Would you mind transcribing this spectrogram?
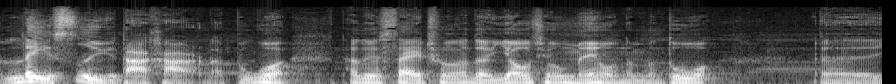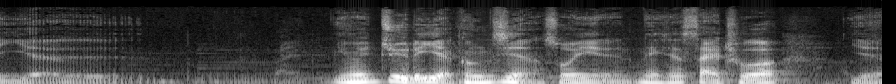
类似于达喀尔的，不过他对赛车的要求没有那么多，呃，也因为距离也更近，所以那些赛车也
